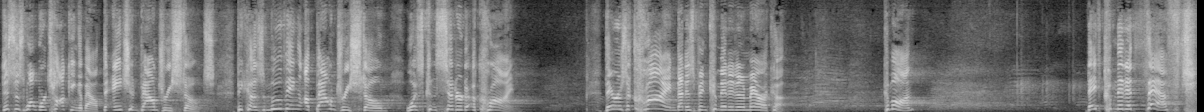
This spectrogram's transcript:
This is what we're talking about the ancient boundary stones because moving a boundary stone was considered a crime. There is a crime that has been committed in America. Come on. They've committed theft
